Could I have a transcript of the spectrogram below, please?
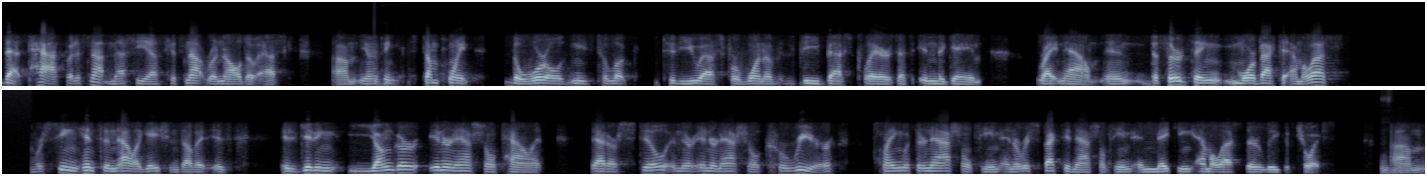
that path, but it's not Messi-esque, it's not Ronaldo-esque. Um, you know, I think at some point the world needs to look to the U.S. for one of the best players that's in the game right now. And the third thing, more back to MLS, we're seeing hints and allegations of it is is getting younger international talent that are still in their international career playing with their national team and a respected national team and making MLS their league of choice. Mm-hmm. Um,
